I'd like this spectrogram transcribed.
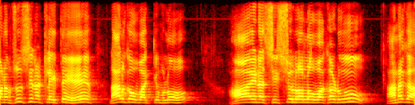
మనం చూసినట్లయితే నాలుగవ వాక్యంలో ఆయన శిష్యులలో ఒకడు అనగా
